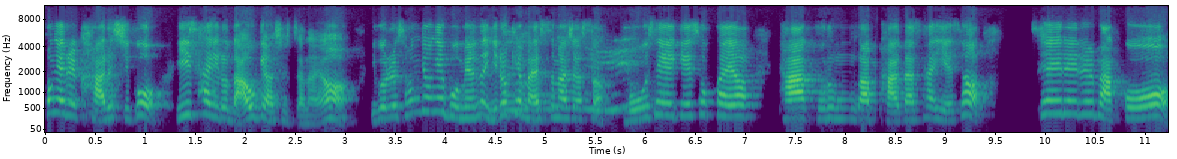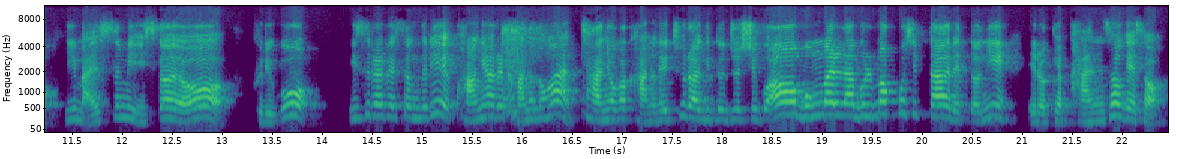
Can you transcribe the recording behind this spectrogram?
홍해를 가르시고 이 사이로 나오게 하셨잖아요. 이거를 성경에 보면은 이렇게 말씀하셨어. 모세에게 속하여 다 구름과 바다 사이에서 세례를 받고 이 말씀이 있어요. 그리고 이스라엘 백성들이 광야를 가는 동안 자녀가 가는 외출하기도 주시고 아 목말라 물 먹고 싶다 그랬더니 이렇게 반석에서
